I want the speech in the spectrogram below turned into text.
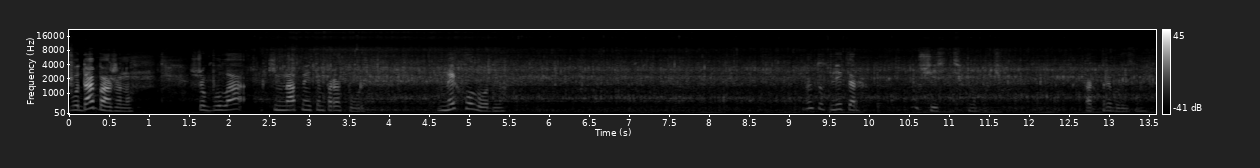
вода бажано, щоб була кімнатної температури. Не холодна. Ну, тут літр ну, 6, мабуть. Так приблизно.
